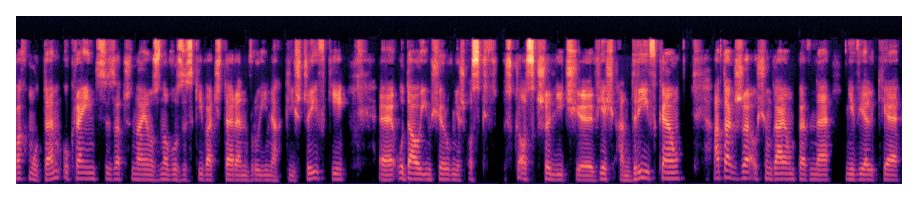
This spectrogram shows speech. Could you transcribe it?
Bachmutem. Ukraińcy zaczynają znowu zyskiwać teren w ruinach Kliszczyjówki. E, udało im się również oskrzylić e, wieś Andriiwkę, a także osiągają pewne niewielkie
